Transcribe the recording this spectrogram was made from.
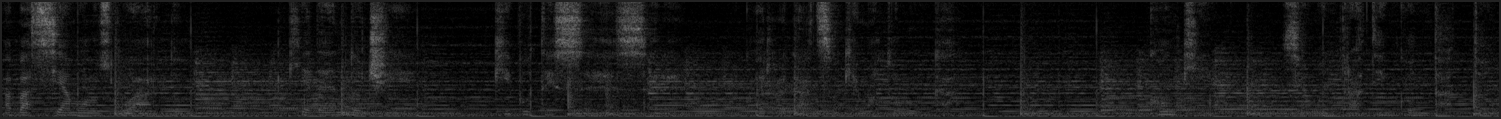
Abbassiamo lo sguardo, chiedendoci chi potesse essere quel ragazzo chiamato Luca. Con chi siamo entrati in contatto?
